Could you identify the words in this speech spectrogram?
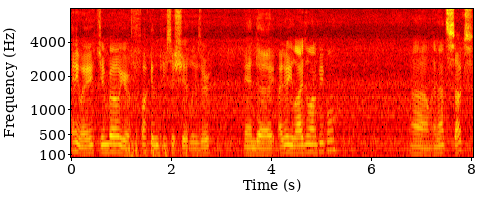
anyway, Jimbo, you're a fucking piece of shit loser. And uh, I know you lied to a lot of people. Um, and that sucks.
